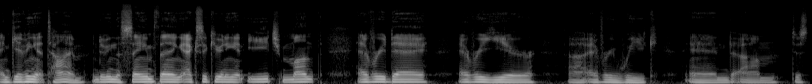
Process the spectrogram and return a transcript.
and giving it time and doing the same thing, executing it each month, every day, every year, uh, every week, and um, just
